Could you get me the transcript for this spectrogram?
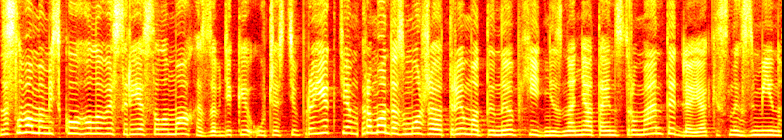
За словами міського голови Сергія Соломахи, завдяки участі в проєкті громада зможе отримати необхідні знання та інструменти для якісних змін,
